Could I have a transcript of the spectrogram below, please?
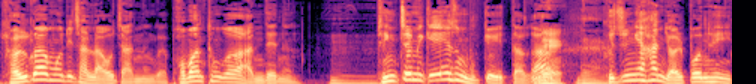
결과물이 잘 나오지 않는 거예요. 법안 통과가 안 되는. 쟁점이 계속 묶여 있다가 네. 네. 그 중에 한 10번 회의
